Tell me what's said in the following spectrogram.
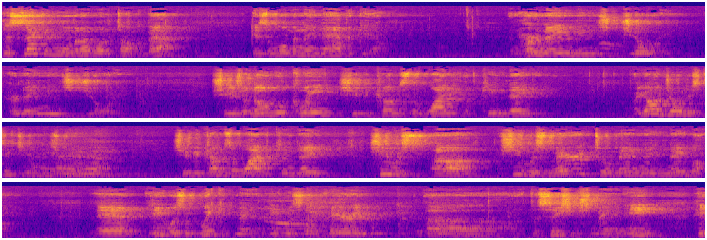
The second woman I want to talk about is a woman named Abigail. And her name means joy. Her name means joy. She's a noble queen. She becomes the wife of King David. Are y'all enjoying this teaching in these yeah she becomes the wife of King David. She was, uh, she was married to a man named Nabal. And he was a wicked man. He was a very uh, facetious man. He, he,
